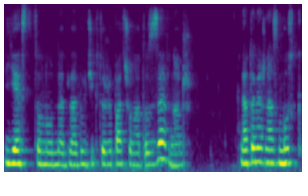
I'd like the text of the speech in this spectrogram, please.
Jest to nudne dla ludzi, którzy patrzą na to z zewnątrz. Natomiast nasz mózg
